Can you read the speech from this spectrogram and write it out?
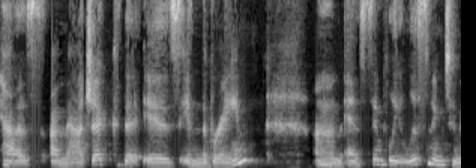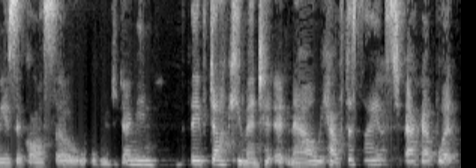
has a magic that is in the brain um, mm. and simply listening to music also i mean they've documented it now we have the science to back up what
